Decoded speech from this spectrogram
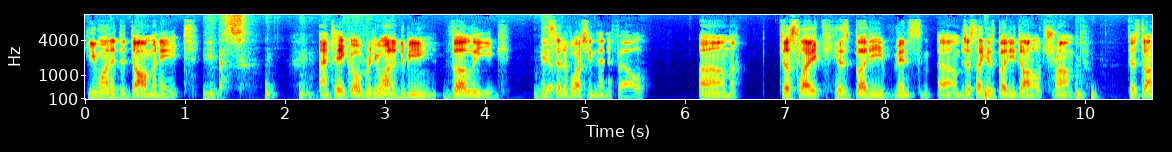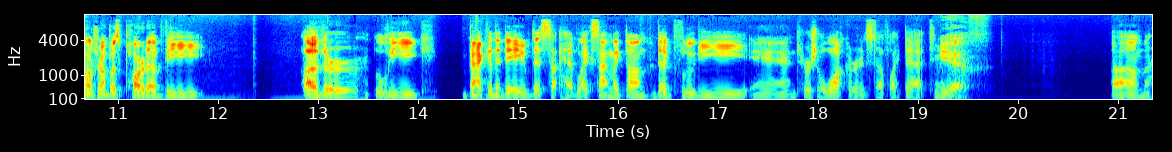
He wanted to dominate Yes. and take over. He wanted to be the league Yep. instead of watching the NFL. Um, just like his buddy Vince, um, just like his buddy Donald Trump, because Donald Trump was part of the other league back in the day that had like signed like Don Doug Flutie and Herschel Walker and stuff like that. Yeah. Um,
